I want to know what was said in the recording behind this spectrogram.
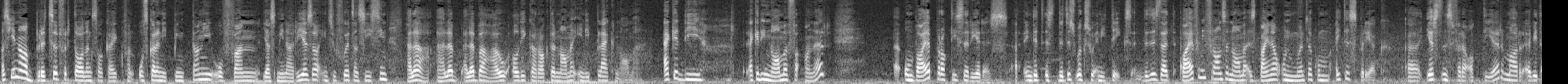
As jy na 'n Britse vertaling sal kyk van Oscar en die Pink Tannie of van Jasmina Reza en so voort dan sien jy sien hulle hulle hulle behou al die karaktername en die plekname. Ek het die ek het die name verander uh, om baie praktiese redes. En dit is dit is ook so in die teks. Dit is dat baie van die Franse name is byna onmoontlik om uit te spreek uh eerstens vir 'n akteur, maar ek uh, weet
